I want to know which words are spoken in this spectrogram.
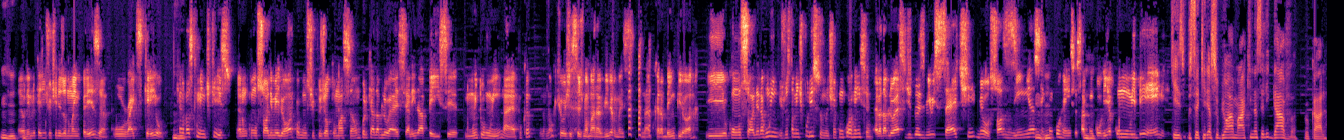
Uhum. Eu lembro que a gente utilizou numa empresa o Right Scale, uhum. que era basicamente isso. Era um console melhor com alguns tipos de automação, porque a AWS, além da API ser muito ruim na época, não que hoje seja uma maravilha, mas na época era bem pior, e o console era ruim, justamente por isso, não tinha concorrência. Era a AWS de 2007, meu, sozinha, uhum. sem concorrência, sabe? Uhum. Concorria com o IBM. Que você queria subir uma máquina máquina você ligava pro cara.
